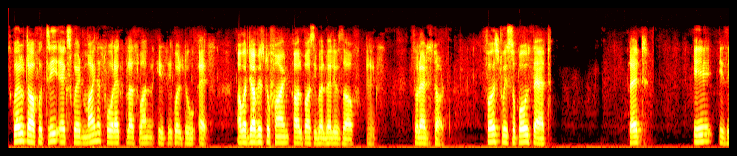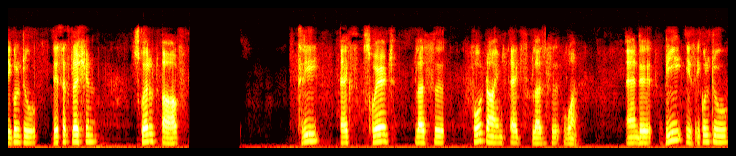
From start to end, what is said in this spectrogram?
square root of 3x squared minus 4x plus 1 is equal to x. Our job is to find all possible values of x. So let's start. First we suppose that let a is equal to this expression square root of 3x squared plus 4 times x plus 1 and b is equal to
